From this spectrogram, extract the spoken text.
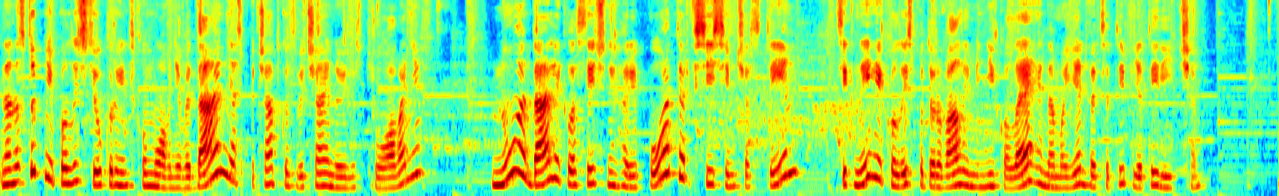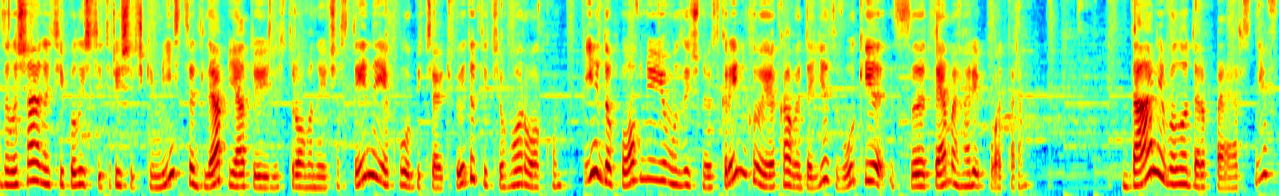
На наступній поличці українськомовні видання, спочатку, звичайно, ілюстровані. Ну а далі класичний Гаррі Поттер, всі сім частин. Ці книги колись подарували мені колеги на моє 25-річчя. Залишаю на цій поличці трішечки місця для п'ятої ілюстрованої частини, яку обіцяють видати цього року. І доповнюю музичною скринькою, яка видає звуки з теми Гаррі Поттера. Далі Володар Перснів,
